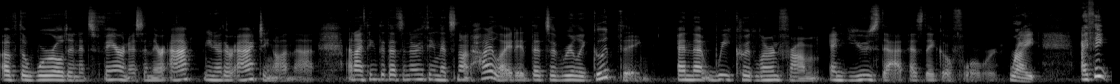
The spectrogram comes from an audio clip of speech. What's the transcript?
of the world and its fairness, and they're act you know they're acting on that. And I think that that's another thing that's not highlighted. That's a really good thing and that we could learn from and use that as they go forward. Right. I think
